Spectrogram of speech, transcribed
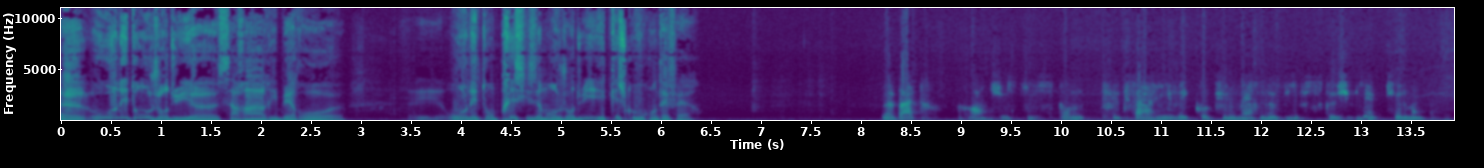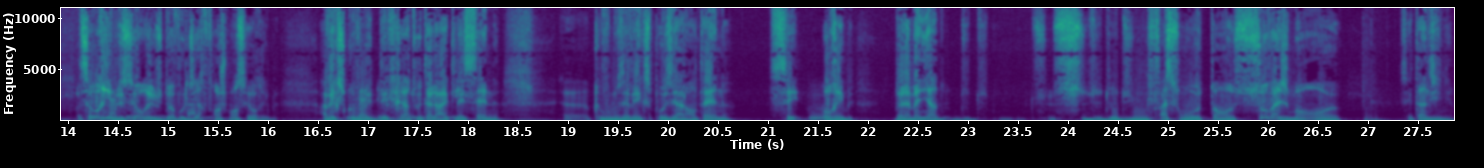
Euh, où en est-on aujourd'hui, euh, Sarah Ribeiro Où en est-on précisément aujourd'hui et qu'est-ce que vous comptez faire? Me battre, rendre justice pour plus que ça arrive et qu'aucune mère ne vive ce que je vis actuellement. C'est horrible, c'est horrible. Je dois vous le dire, franchement, c'est horrible. Avec ce que vous venez de décrire tout à l'heure avec les scènes euh, que vous nous avez exposées à l'antenne, c'est Mm. horrible. De la manière, d'une façon autant sauvagement, euh, c'est indigne.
